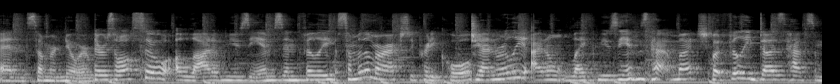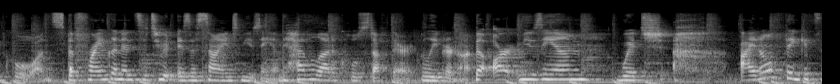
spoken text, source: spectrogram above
and some are newer. There's also a lot of museums in Philly. Some of them are actually pretty cool. Generally, I don't like museums that much, but Philly does have some cool ones. The Franklin Institute is a science museum. They have a lot of cool stuff there, believe it or not. The Art Museum, which I don't think it's,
